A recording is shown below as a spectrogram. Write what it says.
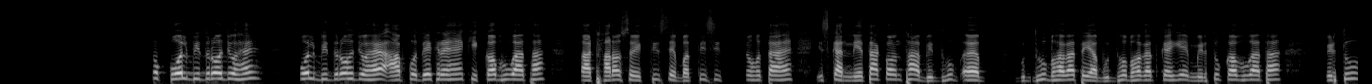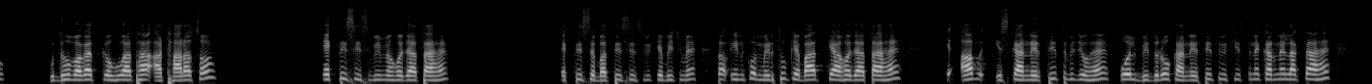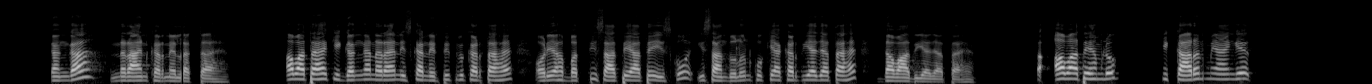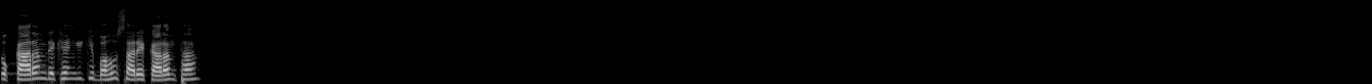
तो कोल विद्रोह जो है, कोल विद्रोह जो है, आपको देख रहे हैं कि कब हुआ था? तो 1831 से बत्तीस में होता है। इसका नेता कौन था? विद्धु बुद्धू भगत या बुद्धो भगत कहिए, मृत्यु कब हुआ था? मृत्यु बुद्धो भगत का हुआ था अठारह सौ इकतीस ईस्वी में हो जाता है। इकतीस से बत्तीस ईस्वी के बीच में। तो इनको मृत्यु के बाद क्या हो जाता है कि अब इसका नेतृत्व जो है, कोल विद्रोह का नेतृत्व किसने करने लगता है? गंगा नारायण करने लगता है। अब आता है कि गंगा नारायण इसका नेतृत्व करता है और यह बत्तीस आते आते इसको, इस आंदोलन को क्या कर दिया जाता है? दबा दिया जाता है। तो अब आते हैं हम लोग कि कारण में आएँगे। तो कारण देखेंगे कि बहुत सारे कारण था।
